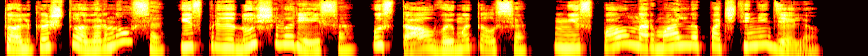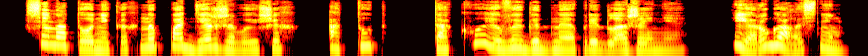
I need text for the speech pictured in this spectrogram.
Только что вернулся из предыдущего рейса, устал, вымотался, не спал нормально почти неделю. Все на тониках, на поддерживающих, а тут такое выгодное предложение. Я ругалась с ним,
